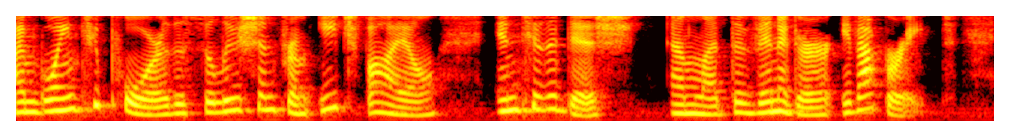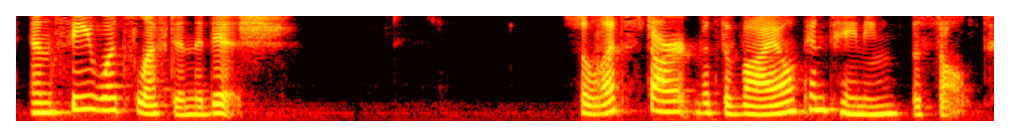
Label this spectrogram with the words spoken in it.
I'm going to pour the solution from each vial into the dish and let the vinegar evaporate and see what's left in the dish. So let's start with the vial containing basalt.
